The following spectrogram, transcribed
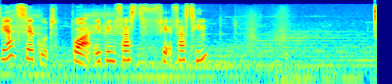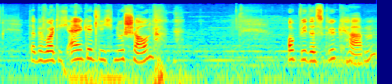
Sehr, sehr gut. Boah, ich bin fast, fast hin. Dabei wollte ich eigentlich nur schauen, ob wir das Glück haben.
